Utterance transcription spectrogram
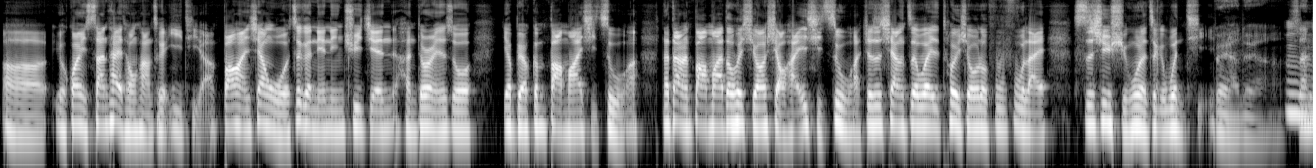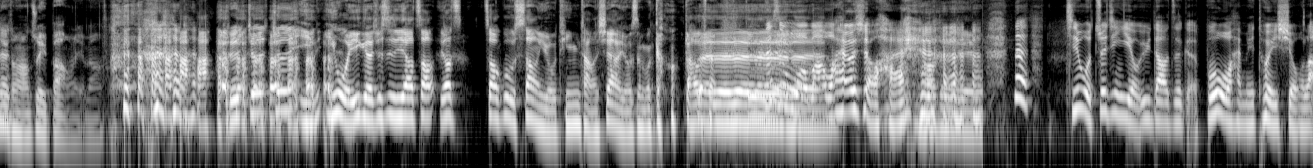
呃，有关于三代同堂这个议题啊，包含像我这个年龄区间，很多人说要不要跟爸妈一起住嘛？那当然爸妈都会希望小孩一起住嘛，就是像这位退休的夫妇来私信询问了这个问题。对啊对啊，嗯三代同堂最棒了，有没有？就就就是以以我一个就是要照要照顾上有厅堂，下有什么高高的，对对对 那对是我吧，我还有小孩。哦对对对，其实我最近也有遇到这个，不过我还没退休啦。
